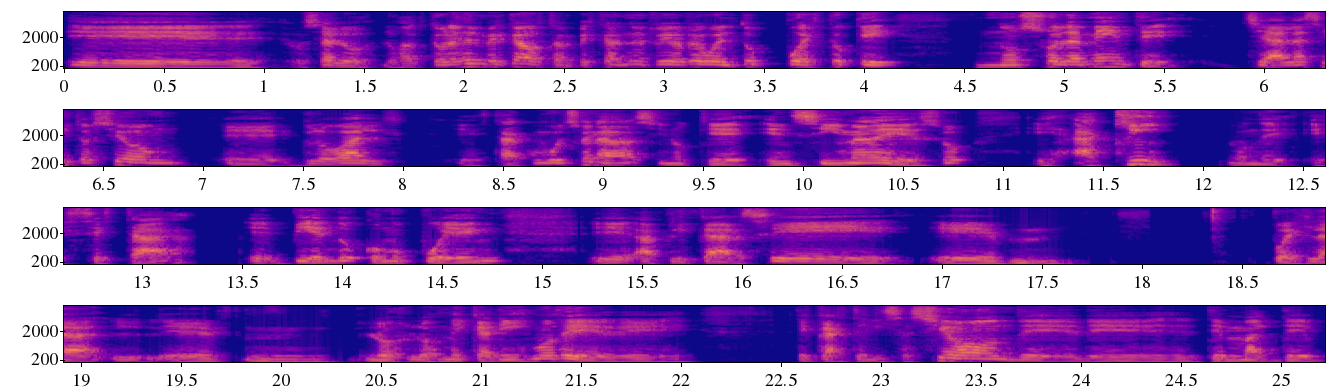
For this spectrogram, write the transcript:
eh, o sea, los, actores del mercado están pescando en río revuelto, puesto que no solamente ya la situación eh, global está convulsionada, sino que encima de eso es aquí donde se está viendo cómo pueden aplicarse pues la, mm, los, los, mecanismos de, de, cartelización, de, de, de,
